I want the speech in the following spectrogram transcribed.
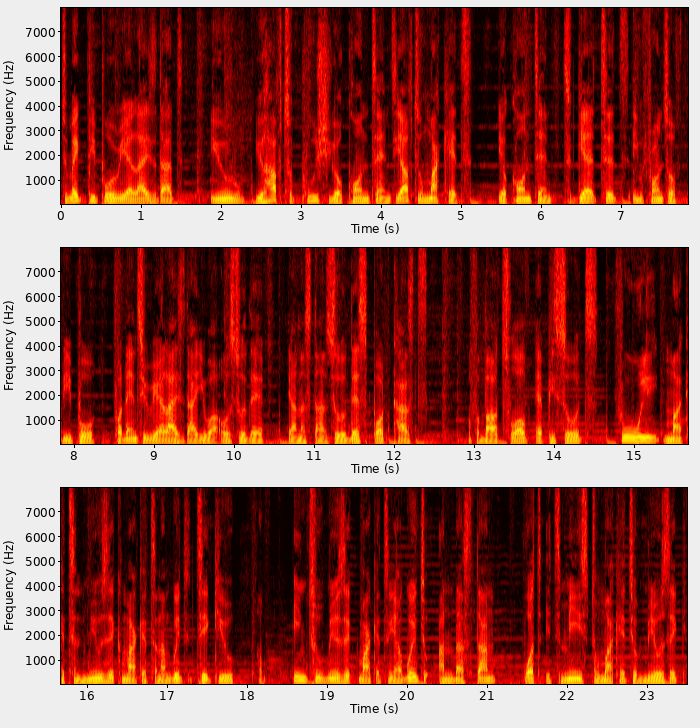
to make people realize that you you have to push your content, you have to market your content to get it in front of people for them to realize that you are also there. You understand? So this podcast of about 12 episodes, fully marketing, music marketing. I'm going to take you into music marketing. You're going to understand what it means to market your music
